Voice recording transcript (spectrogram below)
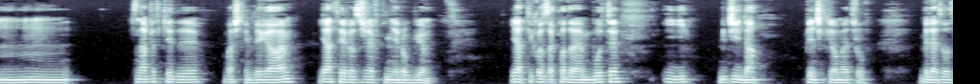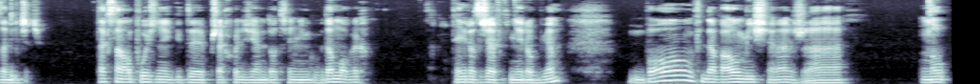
Mm, nawet kiedy właśnie biegałem, ja tej rozgrzewki nie robiłem. Ja tylko zakładałem buty i dzida 5 km, byle to zaliczyć. Tak samo później, gdy przechodziłem do treningów domowych, tej rozgrzewki nie robiłem, bo wydawało mi się, że no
